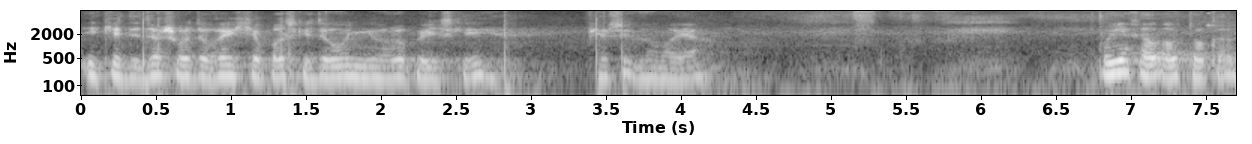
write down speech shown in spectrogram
I kiedy doszło do wejścia Polski do Unii Europejskiej 1 maja, pojechał autokar,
